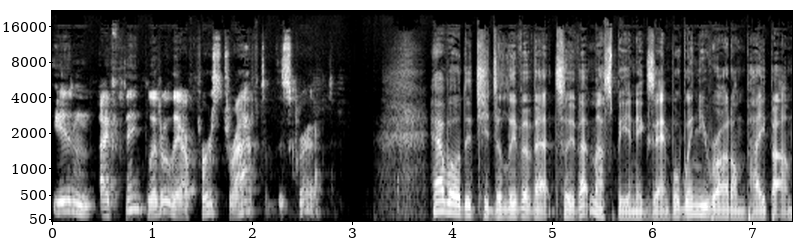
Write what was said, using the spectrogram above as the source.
in, I think, literally our first draft of the script. How well did she deliver that too? That must be an example. When you write on paper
